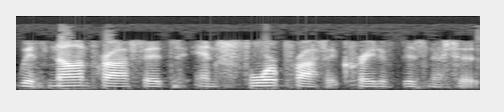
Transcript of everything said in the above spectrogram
with nonprofits and for-profit creative businesses.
